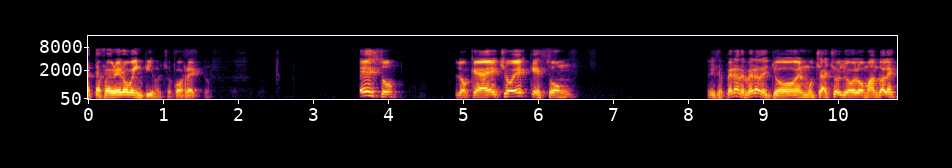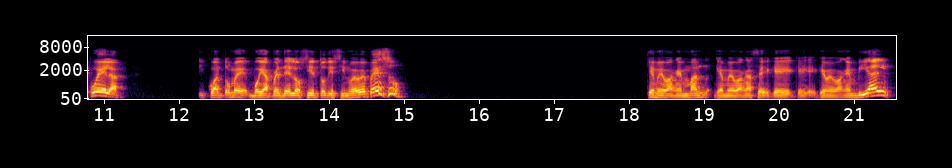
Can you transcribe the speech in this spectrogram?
hasta febrero 28, correcto. Eso lo que ha hecho es que son. Dice, espérate, espérate, yo el muchacho yo lo mando a la escuela. ¿Y cuánto me voy a perder los 119 pesos? Que me van a, que me van a hacer, que, que me van a enviar.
